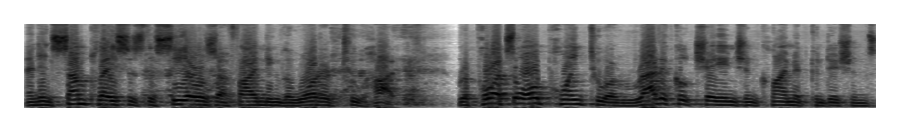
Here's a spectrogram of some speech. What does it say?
and in some places the seals are finding the water too hot. Reports all point to a radical change in climate conditions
